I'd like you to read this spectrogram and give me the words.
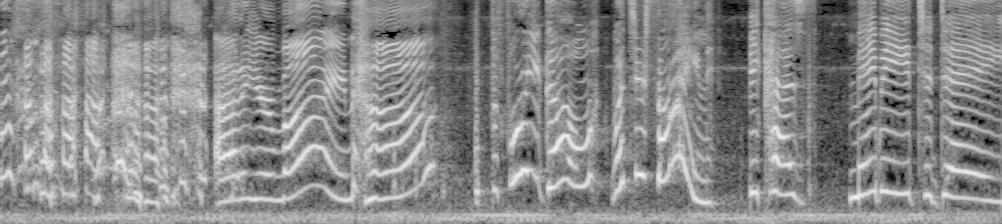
Out of your mind, huh? Before you go, what's your sign? Because maybe today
